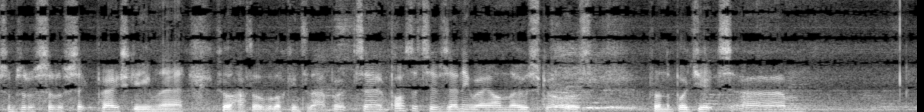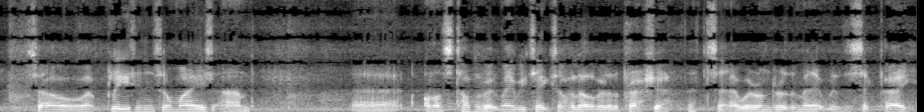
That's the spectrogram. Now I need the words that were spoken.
some sort of sort of sick pay scheme there. So we'll have to have a look into that. But uh, positives anyway on those scores from the budget. Um, so uh, pleasing in some ways, and uh, on the top of it, maybe takes off a little bit of the pressure that uh, we're under at the minute with the sick pay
